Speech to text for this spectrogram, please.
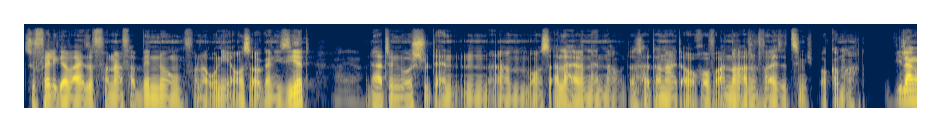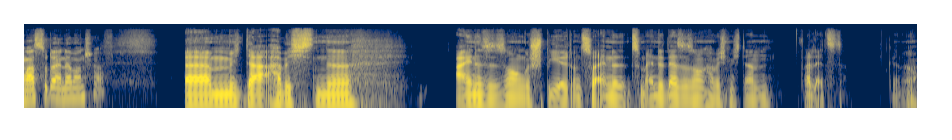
zufälligerweise von einer Verbindung von der Uni aus organisiert. Und hatte nur Studenten ähm, aus aller Herren Länder. Und das hat dann halt auch auf andere Art und Weise ziemlich Bock gemacht. Wie lange warst du da in der Mannschaft? Ähm, da habe ich eine, eine Saison gespielt und zu Ende, zum Ende der Saison habe ich mich dann verletzt. Genau.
